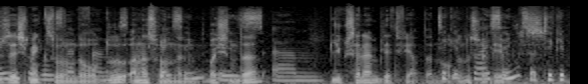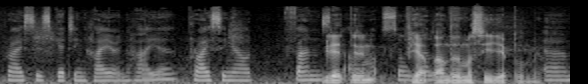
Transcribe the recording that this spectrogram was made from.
yüzleşmek zorunda olduğu ana sorunların başında um, yükselen bilet fiyatlarının olduğunu söyleyebiliriz. Biletlerin fiyatlandırılması iyi yapılmıyor. Um,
